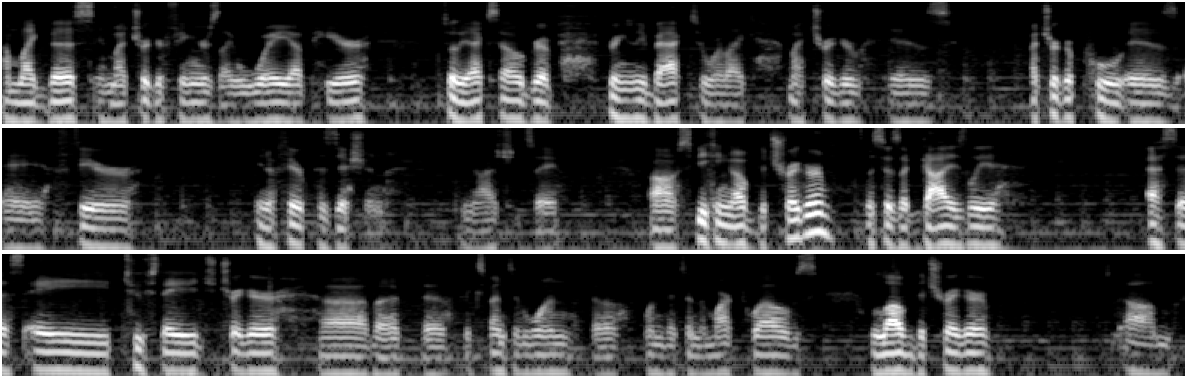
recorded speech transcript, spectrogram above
I'm like this and my trigger finger is like way up here. So the XL grip brings me back to where like my trigger is, my trigger pull is a fair, in a fair position, you know, I should say. Uh, speaking of the trigger, this is a Geissele SSA two-stage trigger, uh, the, the expensive one, the one that's in the Mark 12s. Love the trigger, um,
